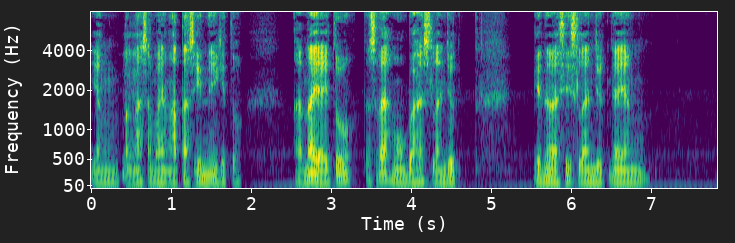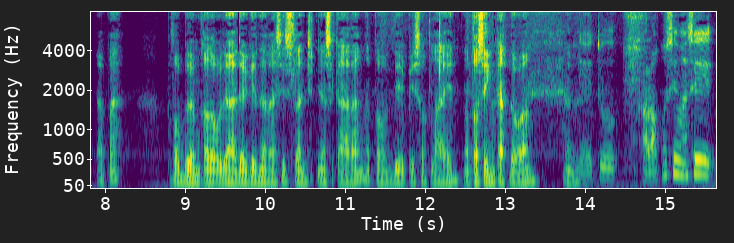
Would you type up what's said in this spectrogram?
yang tengah sama yang atas ini gitu. Karena ya itu terserah mau bahas lanjut generasi selanjutnya yang apa problem kalau udah ada generasi selanjutnya sekarang atau di episode lain atau singkat doang ya itu kalau aku sih masih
